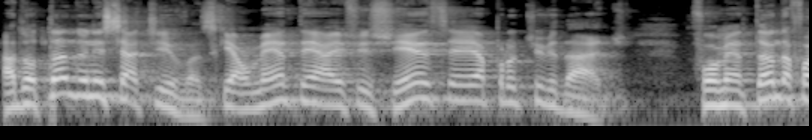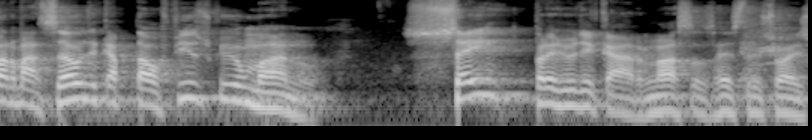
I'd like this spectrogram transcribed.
adotando iniciativas que aumentem a eficiência e a produtividade, fomentando a formação de capital físico e humano, sem prejudicar nossas restrições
